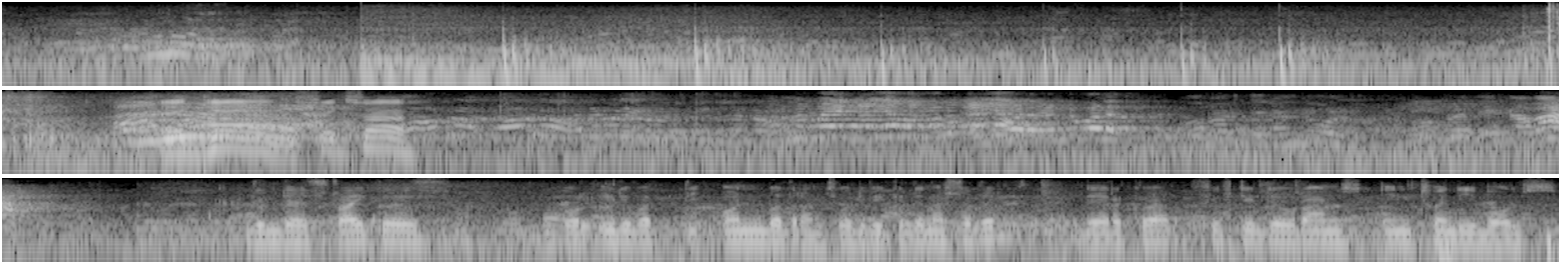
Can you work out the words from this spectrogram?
Again, sixer. ഇതിന്റെ strikers ഇപ്പോൾ ഇരുപത്തി ഒൻപത് റൺസ് ഒരു വിക്കറ്റ് നഷ്ടത്തിൽ they require fifty two runs in twenty balls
